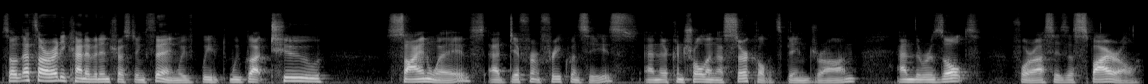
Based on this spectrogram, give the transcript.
So that's already kind of an interesting thing. We've, we've, we've got two sine waves at different frequencies, and they're controlling a circle that's being drawn, and the result for us is a spiral.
